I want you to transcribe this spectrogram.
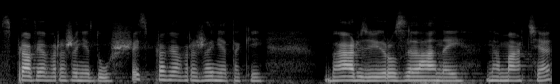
sprawia wrażenie dłuższej, sprawia wrażenie takiej bardziej rozlanej na macie.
